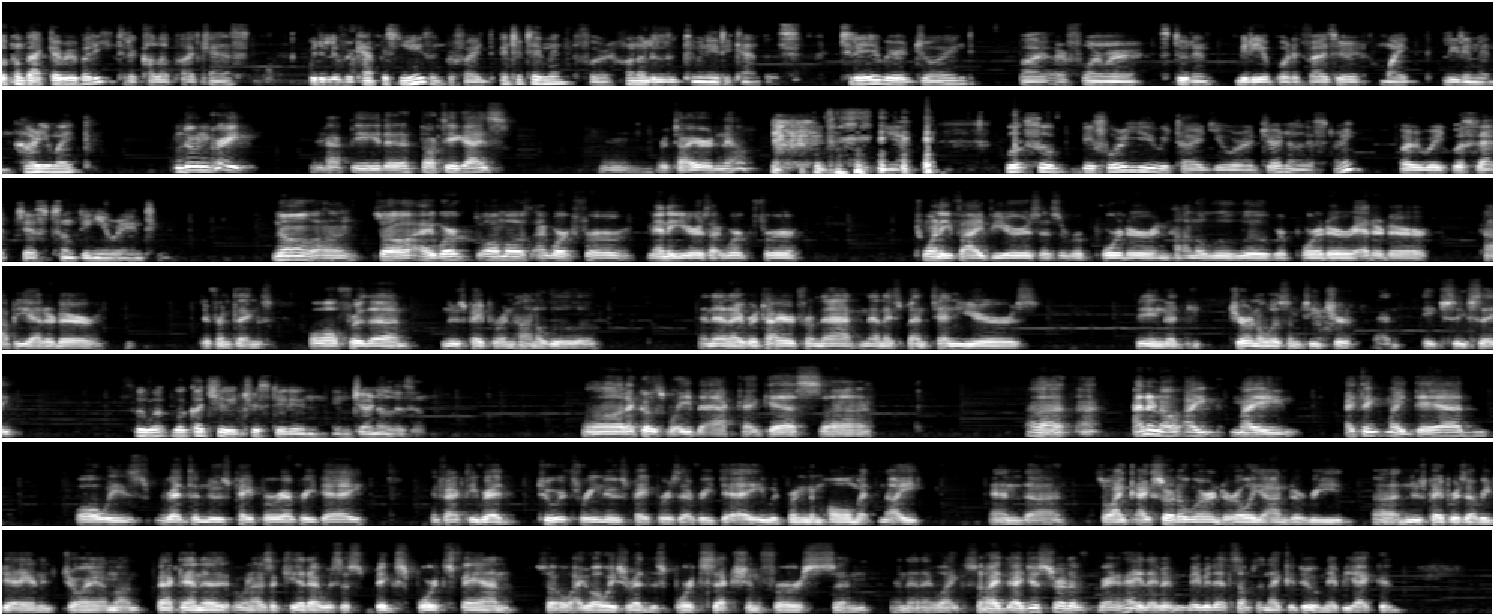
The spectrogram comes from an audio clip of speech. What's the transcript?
Welcome back, everybody, to the Kala Podcast. We deliver campus news and provide entertainment for Honolulu Community Campus. Today, we are joined by our former student media board advisor, Mike Liedeman. How are you, Mike? I'm doing great. I'm happy to talk to you guys. I'm retired now. yeah. Well, so before you retired, you were a journalist, right? Or was that just something you were into? No, uh, so I worked almost. I worked for many years. I worked for 25 years as a reporter in Honolulu, reporter, editor, copy editor, different things, all for the newspaper in Honolulu. And then I retired from that, and then I spent 10 years being a journalism teacher at HCC. So, what, what got you interested in, in journalism? Oh, that goes way back, I guess. Uh, uh, I don't know. I my I think my dad always read the newspaper every day. In fact, he read two or three newspapers every day. He would bring them home at night, and uh, so I, I, sort of learned early on to read uh, newspapers every day and enjoy them. Um, back then, uh, when I was a kid, I was a big sports fan. So I always read the sports section first, and and then I like. So I, I just sort of ran, hey, maybe that's something I could do. Maybe I could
